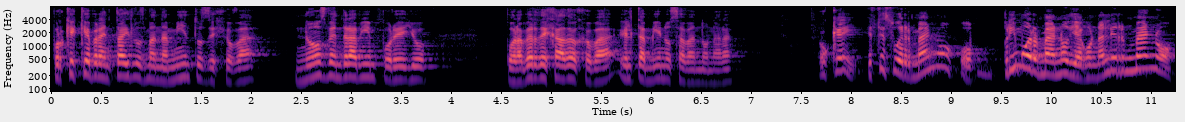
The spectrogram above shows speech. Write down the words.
¿por qué quebrantáis los mandamientos de Jehová? ¿No os vendrá bien por ello, por haber dejado a Jehová? Él también os abandonará. Ok, este es su hermano, o primo hermano, diagonal hermano,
